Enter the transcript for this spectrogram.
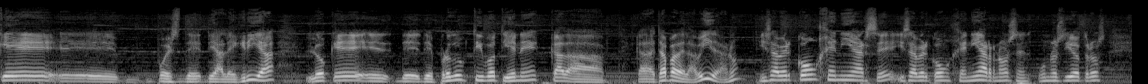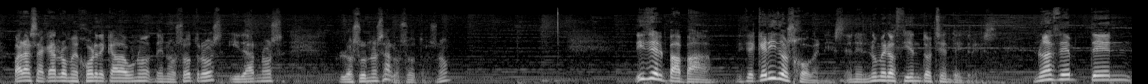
que eh, pues de, alegría, lo que eh, de, de productivo tiene cada cada etapa de la vida, ¿no? Y saber congeniarse y saber congeniarnos en unos y otros para sacar lo mejor de cada uno de nosotros y darnos los unos a los otros, ¿no? Dice el Papa, dice, queridos jóvenes, en el número 183, no acepten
